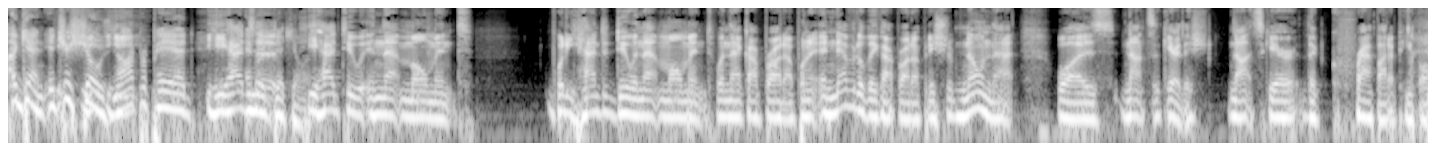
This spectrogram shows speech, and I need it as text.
again, it just shows he- not prepared he had and to ridiculous. he had to in that moment what he had to do in that moment when that got brought up when it inevitably got brought up and he should have known that was not scare the sh- not scare the crap out of people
